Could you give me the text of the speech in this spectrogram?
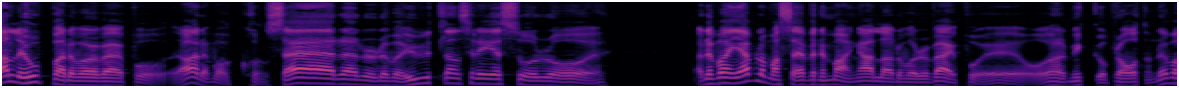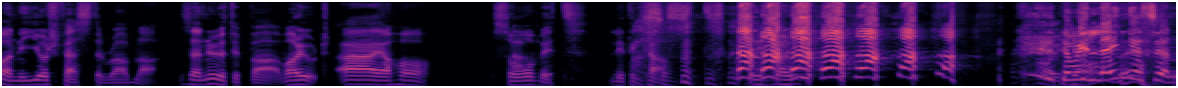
Allihopa hade varit iväg på, ja det var konserter och det var utlandsresor och ja, det var en jävla massa evenemang alla hade varit iväg på eh, och hade mycket att prata om. Det var nyårsfester och bla bla. Sen nu typ bara, vad har du gjort? Äh, jag har sovit lite kast. Alltså, Det var ju- Det var ju Ja, länge sedan,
